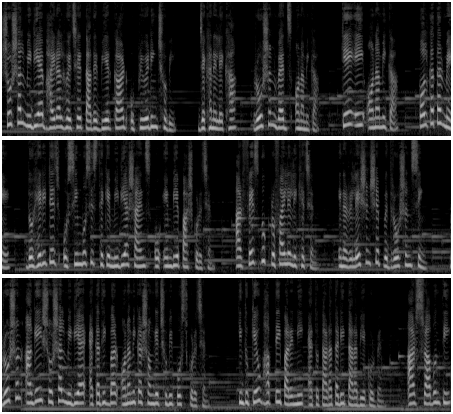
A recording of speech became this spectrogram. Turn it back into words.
সোশ্যাল মিডিয়ায় ভাইরাল হয়েছে তাদের বিয়ের কার্ড ও প্রিওয়েডিং ছবি, যেখানে লেখা, রোশন ওয়েডস অনামিকা। কে এই অনামিকা? কলকাতার মেয়ে, দ্য হেরিটেজ ও সিম্বোসিস থেকে মিডিয়া সায়েন্স ও এমবিএ পাশ করেছেন। আর ফেসবুক প্রোফাইলে লিখেছেন, in a relationship with Roshan Singh. Roshan আগেই সোশ্যাল মিডিয়ায় একাধিকবার অনামিকার সঙ্গে ছবি পোস্ট করেছেন। কিন্তু কেউ ভাবতেই পারেননি এত তাড়াতাড়ি তারা বিয়ে করবেন। আর শ্রাবন্তী,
